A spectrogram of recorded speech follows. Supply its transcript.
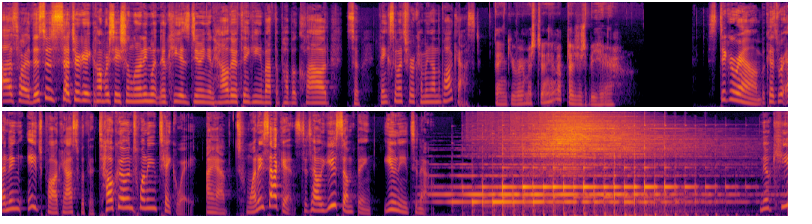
Azfar this was such a great conversation learning what Nokia is doing and how they're thinking about the public cloud. So thanks so much for coming on the podcast. Thank you very much, Danielle. A pleasure to be here. Stick around because we're ending each podcast with a Telco in 20 takeaway. I have 20 seconds to tell you something you need to know. Nokia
